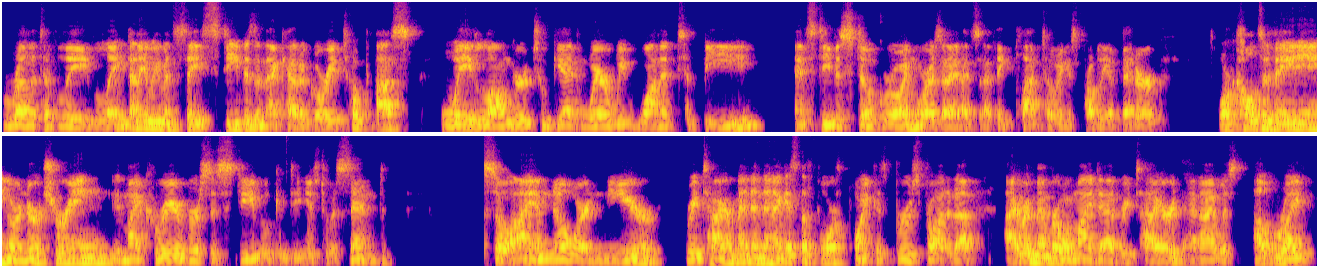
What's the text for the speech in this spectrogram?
relatively late, I mean, even say Steve is in that category. It took us way longer to get where we wanted to be and Steve is still growing, whereas I, I think plateauing is probably a better or cultivating or nurturing in my career versus Steve, who continues to ascend. So I am nowhere near retirement. And then I guess the fourth point, because Bruce brought it up, I remember when my dad retired and I was outright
